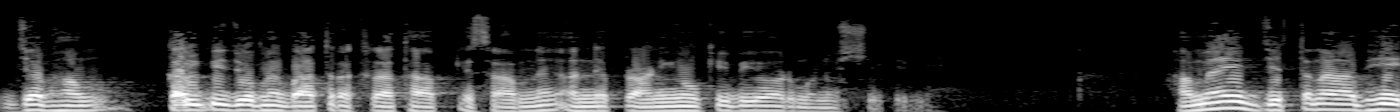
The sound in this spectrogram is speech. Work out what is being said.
जब हम, कल भी जो मैं बात रख रहा था आपके सामने, अन्य प्राणियों की भी और मनुष्य की भी, हमें जितना भी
